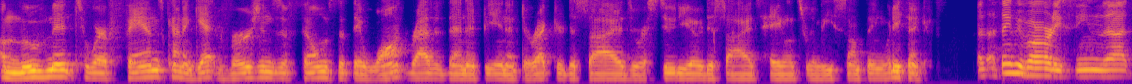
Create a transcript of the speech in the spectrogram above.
a movement to where fans kind of get versions of films that they want rather than it being a director decides or a studio decides, hey, let's release something? What do you think? I think we've already seen that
